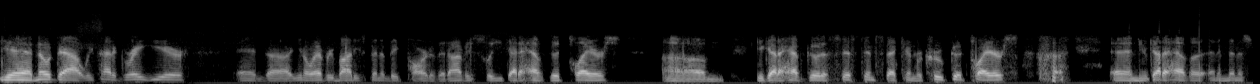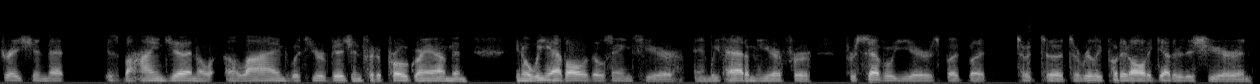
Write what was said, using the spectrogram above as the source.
Yeah, no doubt. We've had a great year, and uh, you know everybody's been a big part of it. Obviously, you got to have good players. Um, you got to have good assistants that can recruit good players, and you got to have a, an administration that is behind you and al- aligned with your vision for the program. And you know, we have all of those things here, and we've had them here for for several years. But but to to to really put it all together this year, and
